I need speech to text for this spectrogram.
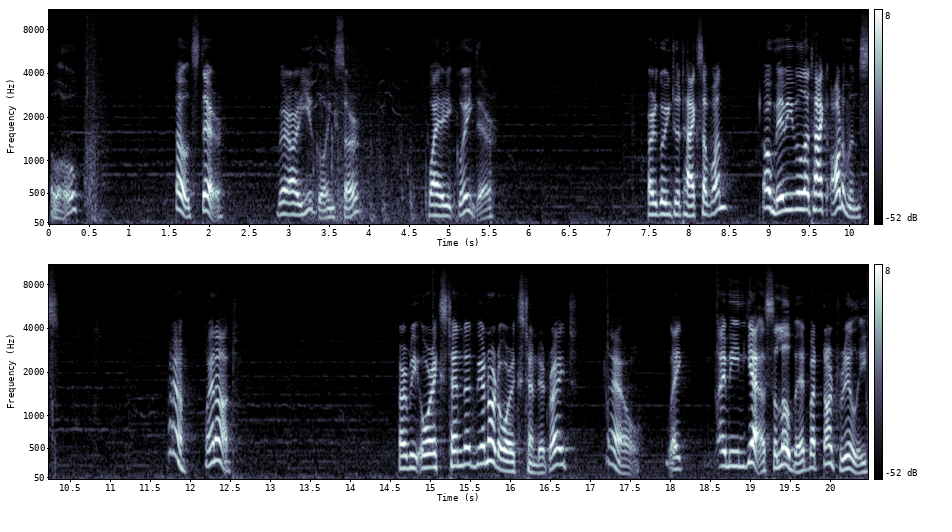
Hello? Oh, it's there. Where are you going, sir? Why are you going there? Are you going to attack someone? Oh, maybe we'll attack Ottomans. Yeah, why not? Are we overextended? We are not overextended, right? No. Like, I mean, yes, a little bit, but not really.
